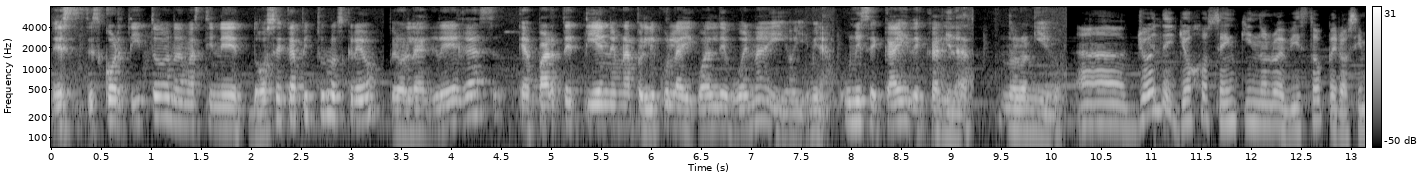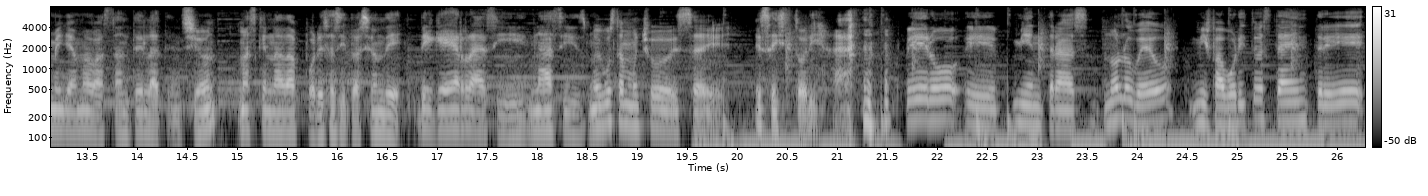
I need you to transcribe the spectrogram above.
Es, es cortito, nada más tiene 12 capítulos, creo. Pero le agregas que aparte tiene una película igual de buena. Y oye, mira, un de calidad no lo niego. Ah, yo el de Yojo Senki no lo he visto, pero sí me llama bastante la atención. Más que nada por esa situación de, de guerras y nazis. Me gusta mucho esa historia. pero eh, mientras no lo veo, mi favorito está entre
